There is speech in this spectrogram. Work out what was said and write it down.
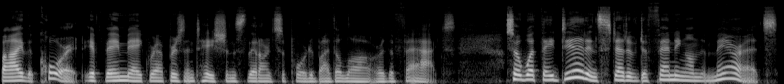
by the court if they make representations that aren't supported by the law or the facts. So, what they did instead of defending on the merits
